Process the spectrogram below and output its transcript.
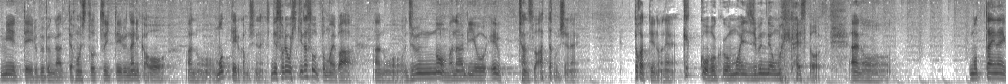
見えている部分があって本質をついている何かをあの持っているかもしれないです。でそれを引き出そうと思えばあの自分の学びを得るチャンスはあったかもしれない。とかっていうのはね結構僕思い自分で思い返すとあのもったいない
